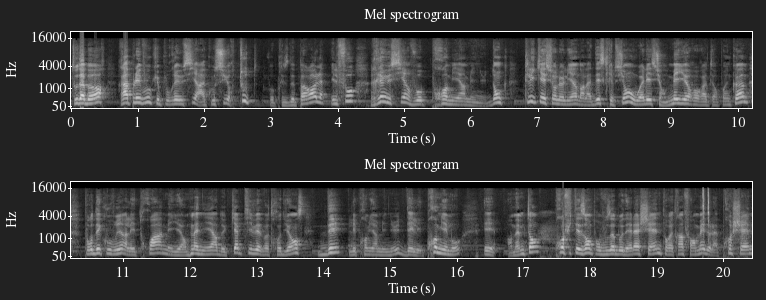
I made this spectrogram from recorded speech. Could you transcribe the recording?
Tout d'abord, rappelez-vous que pour réussir à coup sûr toutes vos prises de parole, il faut réussir vos premières minutes. Donc, cliquez sur le lien dans la description ou allez sur meilleurorateur.com pour découvrir les trois meilleures manières de captiver votre audience dès les premières minutes, dès les premiers mots. Et en même temps, profitez-en pour vous abonner à la chaîne pour être informé de la prochaine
